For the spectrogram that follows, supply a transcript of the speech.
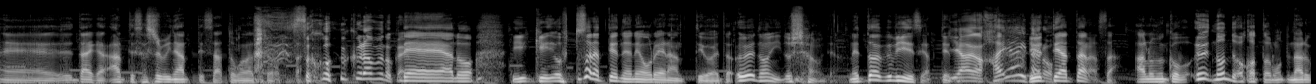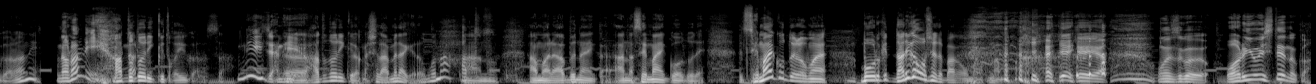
えー、誰か会って久しぶりに会ってさ友達とさ。そこ膨らむのかよであのフットサルやってんだよね俺なんて言われたら「え何？どうしたの?」みたいな「ネットワークビジネスやってんの?」いや早いだろ。言ってやったらさあの向こうも「えなんで分かったの?」ってなるからね。ならねえよ。ハットトリックとか言うからさ。ねえじゃねえよ。うんハートトリックなんかしちゃダメだけどもな。あのあんまり危ないから。あんな狭いコートで。狭いコートでお前ボール蹴って何が教えてバカお前。そんなもんいやいやいや。お前すごい悪酔いしてんのか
